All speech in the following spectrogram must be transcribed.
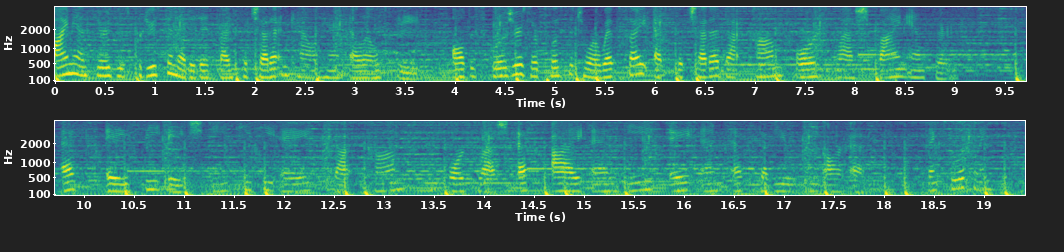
Financers is produced and edited by Sachetta and Callahan LLC. All disclosures are posted to our website at sachetta.com forward slash financers. S A C H E T T A dot com forward slash F I N E A N S W E R S. Thanks for listening.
